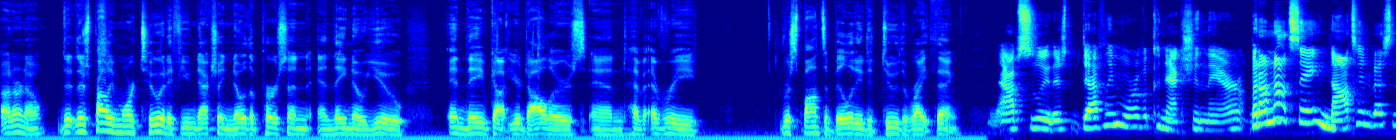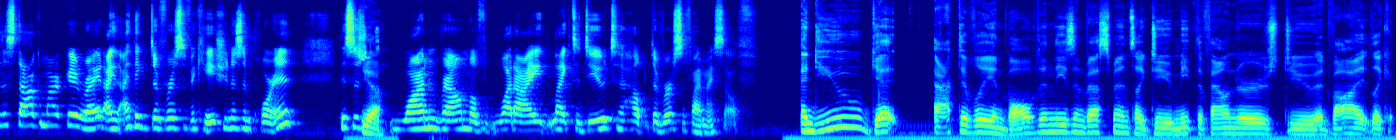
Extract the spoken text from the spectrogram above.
I don't know. There's probably more to it if you actually know the person and they know you, and they've got your dollars and have every responsibility to do the right thing. Absolutely. There's definitely more of a connection there. But I'm not saying not to invest in the stock market, right? I, I think diversification is important. This is yeah. one realm of what I like to do to help diversify myself. And do you get actively involved in these investments? Like, do you meet the founders? Do you advise? Like,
